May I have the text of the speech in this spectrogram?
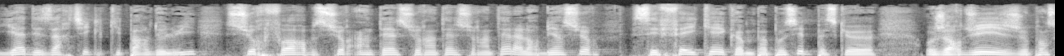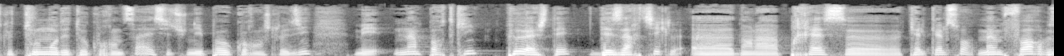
il y a des articles qui parlent de lui sur Forbes, sur Intel, sur Intel, sur Intel. Alors bien sûr, c'est faké comme pas possible parce que aujourd'hui, je pense que tout le monde est au courant de ça. Et si tu n'es pas au courant, je le dis. Mais n'importe qui peut acheter des articles euh, dans la presse, euh, quelle qu'elle soit. Même Forbes,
